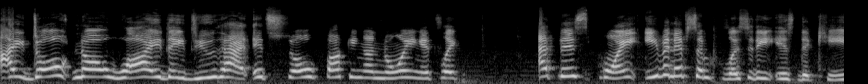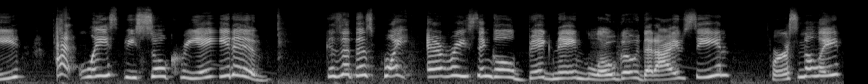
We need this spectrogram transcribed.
I don't know why they do that. It's so fucking annoying. It's like, at this point, even if simplicity is the key, at least be so creative. Because at this point, every single big name logo that I've seen, personally,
